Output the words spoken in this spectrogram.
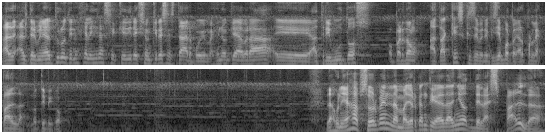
Al, terminar el turno tienes que elegir hacia qué dirección quieres estar Porque imagino que habrá eh, atributos O perdón, ataques que se beneficien por pegar por la espalda Lo típico. Las unidades absorben la mayor cantidad de daño de la espalda.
